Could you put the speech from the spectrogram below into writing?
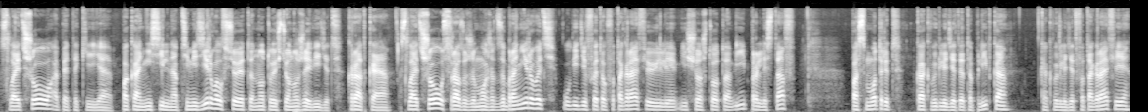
слайд-шоу, опять-таки я пока не сильно оптимизировал все это, но то есть он уже видит краткое слайд-шоу, сразу же может забронировать, увидев эту фотографию или еще что-то, и пролистав, посмотрит, как выглядит эта плитка, как выглядят фотографии,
